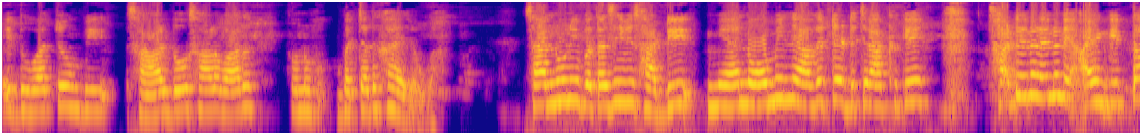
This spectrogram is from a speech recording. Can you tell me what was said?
ਇਦੋਂ ਬਾਅਦ ਚੋਂ ਵੀ ਸਾਲ 2 ਸਾਲ ਬਾਅਦ ਤੁਹਾਨੂੰ ਬੱਚਾ ਦਿਖਾਇਆ ਜਾਊਗਾ। ਸਾਨੂੰ ਨਹੀਂ ਪਤਾ ਸੀ ਵੀ ਸਾਡੀ, ਮੈਂ 9 ਮਹੀਨੇ ਆਪਦੇ ਢਿੱਡ 'ਚ ਰੱਖ ਕੇ ਸਾਡੇ ਨਾਲ ਇਹਨਾਂ ਨੇ ਐਂ ਕੀਤਾ,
